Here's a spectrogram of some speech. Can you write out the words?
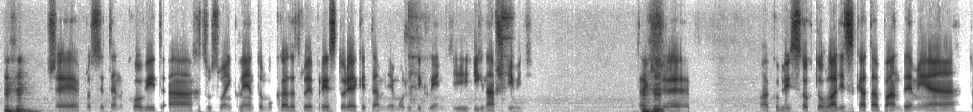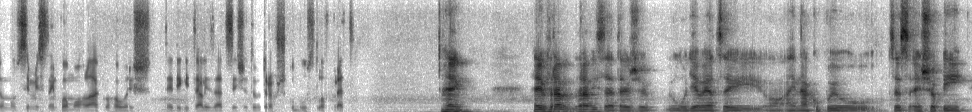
Uh-huh. Že proste ten COVID a chcú svojim klientom ukázať svoje priestory, aj keď tam nemôžu tí klienti ich navštíviť. Takže uh-huh. akoby z tohto hľadiska tá pandémia tomu si myslím pomohla, ako hovoríš, tej digitalizácii, že to trošku boostlo vpred. Hej, Hej, vraví sa tak, že ľudia viacej aj nakupujú cez e-shopy.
